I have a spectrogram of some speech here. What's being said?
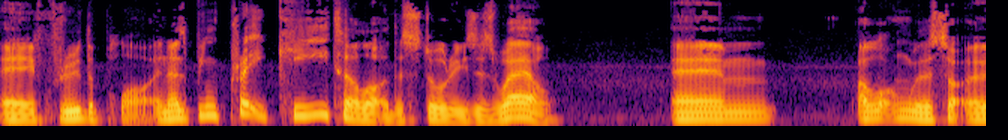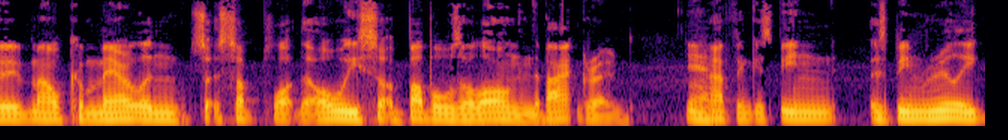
uh, through the plot, and has been pretty key to a lot of the stories as well. Um, along with the sort of Malcolm Merlyn sort of subplot that always sort of bubbles along in the background. Yeah, I think it's been has been really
